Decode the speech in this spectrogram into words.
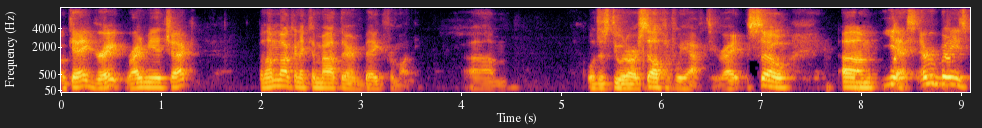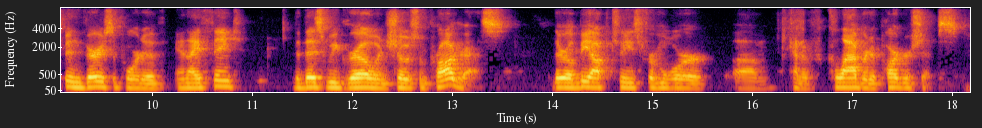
okay, great, write me a check. But I'm not going to come out there and beg for money. Um, we'll just do it ourselves if we have to, right? So, um, yes, everybody's been very supportive, and I think that as we grow and show some progress, there will be opportunities for more um, kind of collaborative partnerships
